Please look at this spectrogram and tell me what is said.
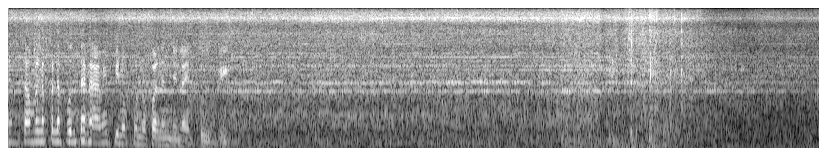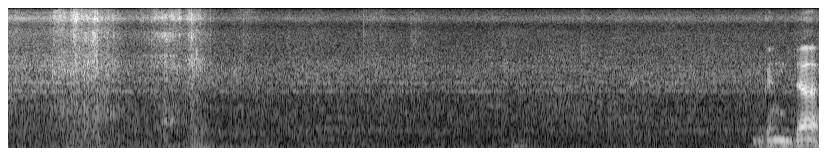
Yan, tama lang pala punta namin. Pinupuno pala nila yung tubig. Ang Ganda.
